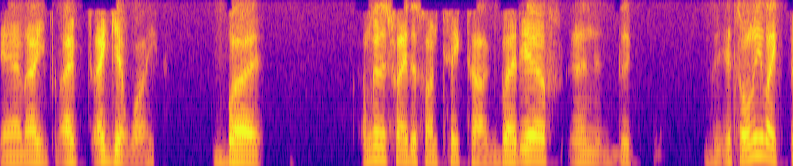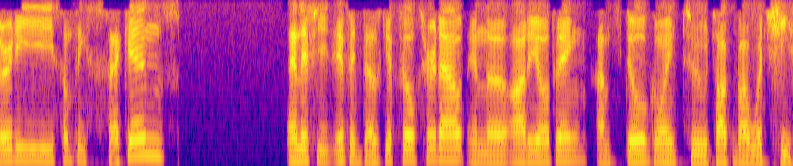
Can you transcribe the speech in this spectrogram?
and I I I get why, but I'm going to try this on TikTok. But if and the it's only like 30 something seconds and if you if it does get filtered out in the audio thing i'm still going to talk about what she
